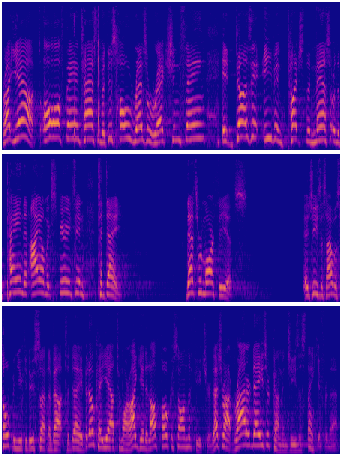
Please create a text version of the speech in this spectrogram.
Right? Yeah, all fantastic, but this whole resurrection thing, it doesn't even touch the mess or the pain that I am experiencing today. That's where Martha is. Jesus, I was hoping you could do something about today, but okay, yeah, tomorrow. I get it. I'll focus on the future. That's right. Brighter days are coming, Jesus. Thank you for that.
